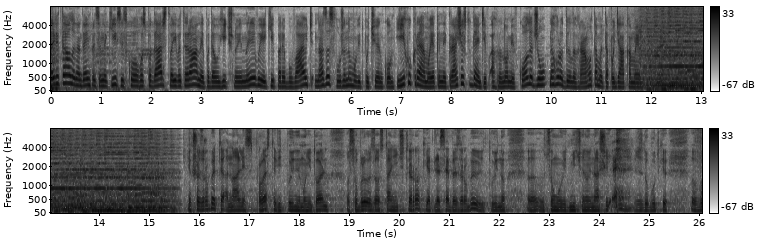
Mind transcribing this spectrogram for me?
Завітали на день працівників сільського господарства і ветерани педагогічної ниви, які перебувають на заслуженому відпочинку. Їх окремо, як і найкращих студентів агрономів коледжу, нагородили грамотами та подяками. Якщо зробити аналіз, провести відповідний моніторинг, особливо за останні 4 роки я для себе зробив відповідно е, у цьому відмічено наші здобутки в,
